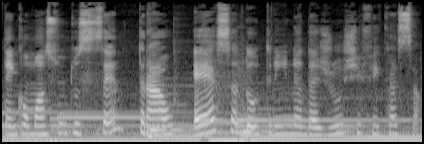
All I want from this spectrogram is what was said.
tem como assunto central essa doutrina da justificação.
